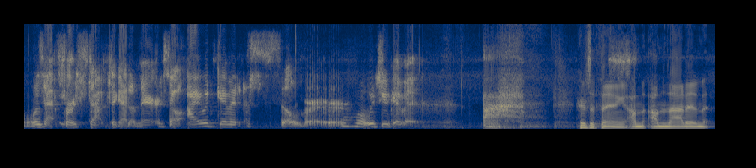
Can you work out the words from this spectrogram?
was that first step to get him there. So I would give it a silver. What would you give it? Ah, Here's the thing. I'm I'm not an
